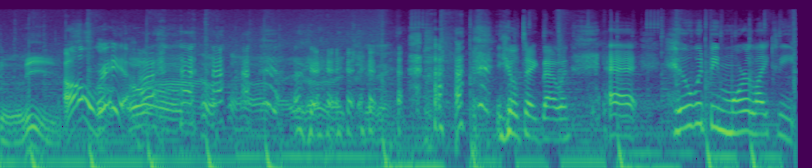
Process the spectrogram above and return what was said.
please. Oh, really? okay. Kidding. You'll take that one. Uh, who would be more likely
